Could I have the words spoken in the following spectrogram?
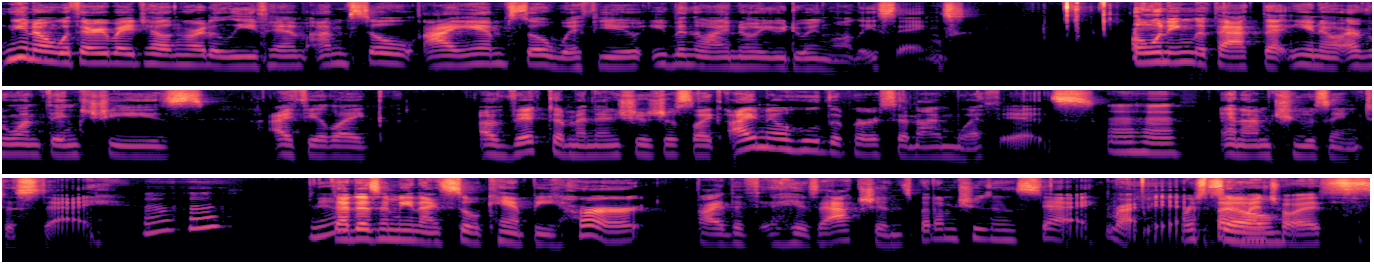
you know, with everybody telling her to leave him, I'm still, I am still with you, even though I know you're doing all these things. Owning the fact that you know everyone thinks she's, I feel like a victim, and then she's just like, I know who the person I'm with is, mm-hmm. and I'm choosing to stay. Mm-hmm. Yeah. That doesn't mean I still can't be hurt by the, his actions, but I'm choosing to stay. Right. Respect my choice.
